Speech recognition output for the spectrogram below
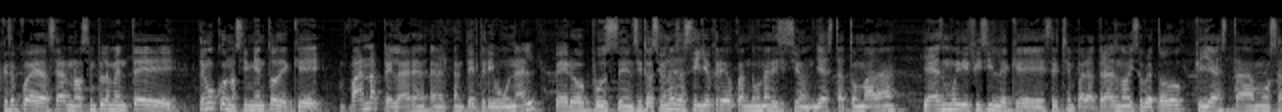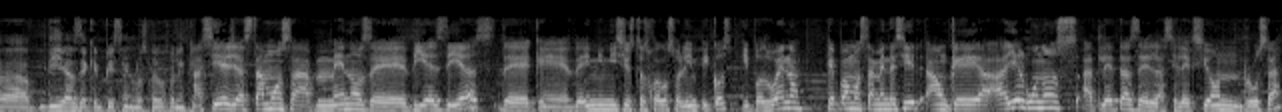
¿qué se puede hacer? No, simplemente tengo conocimiento de que van a apelar ante el tribunal, pero pues en situaciones así yo creo cuando una decisión ya está tomada, ya es muy difícil de que se echen para atrás, ¿no? Y sobre todo que ya estamos a días de que empiecen los Juegos Olímpicos. Así es, ya estamos a menos de 10 días de que den inicio estos Juegos Olímpicos y pues bueno, ¿qué podemos también decir? Aunque hay algunos atletas de la selección rusa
